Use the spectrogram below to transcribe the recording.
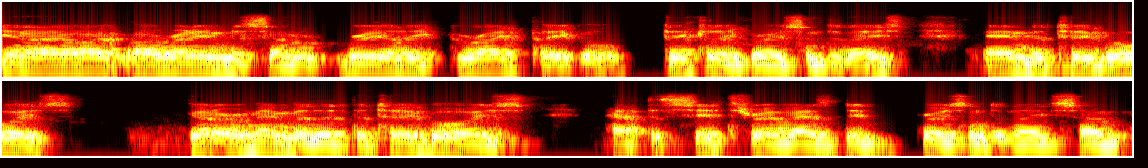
you know, I, I ran into some really great people, particularly Bruce and Denise, and the two boys. You've got to remember that the two boys had to sit through, as did Bruce and Denise, some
